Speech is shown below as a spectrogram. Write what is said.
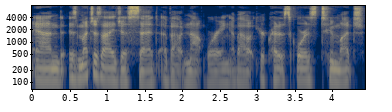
And as much as I just said about not worrying about your credit scores too much,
